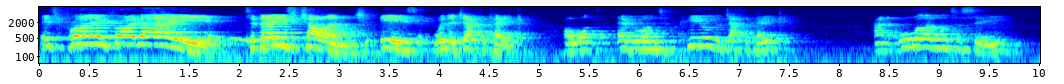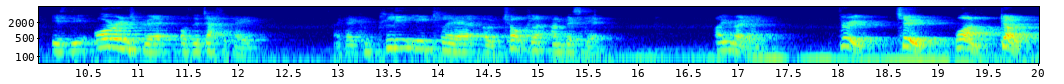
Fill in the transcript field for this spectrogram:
It's Friday, Friday! Today's challenge is with a Jaffa cake. I want everyone to peel the Jaffa cake and all I want to see is the orange bit of the Jaffa cake. Okay, completely clear of chocolate and biscuit. Are you ready? Three, two, one, go!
